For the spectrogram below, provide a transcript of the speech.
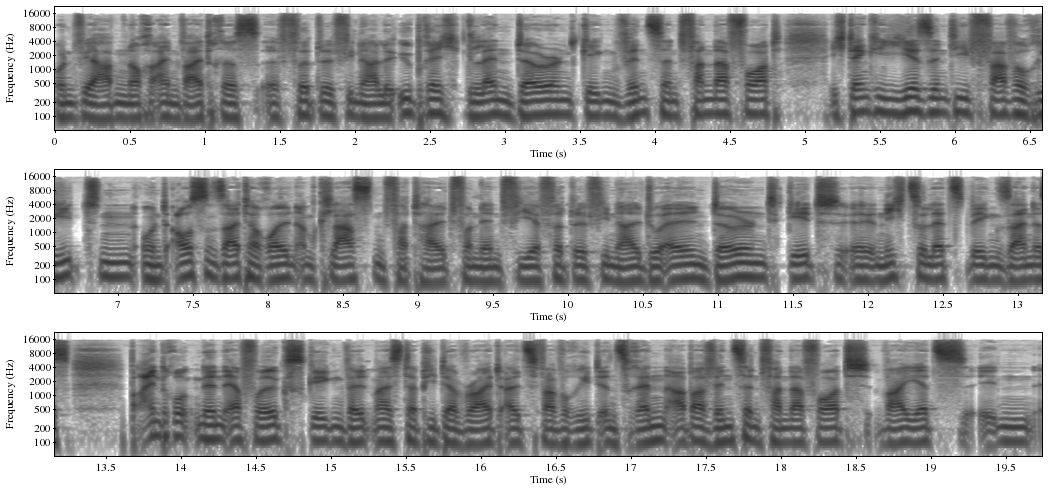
Und wir haben noch ein weiteres äh, Viertelfinale übrig. Glenn Durant gegen Vincent van der Voort. Ich denke, hier sind die Favoriten und Außenseiterrollen am klarsten verteilt von den vier Viertelfinalduellen. Durant geht äh, nicht zuletzt wegen seines beeindruckenden Erfolgs gegen Weltmeister Peter Wright als Favorit ins Rennen. Aber Vincent van der Voort war jetzt in äh,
